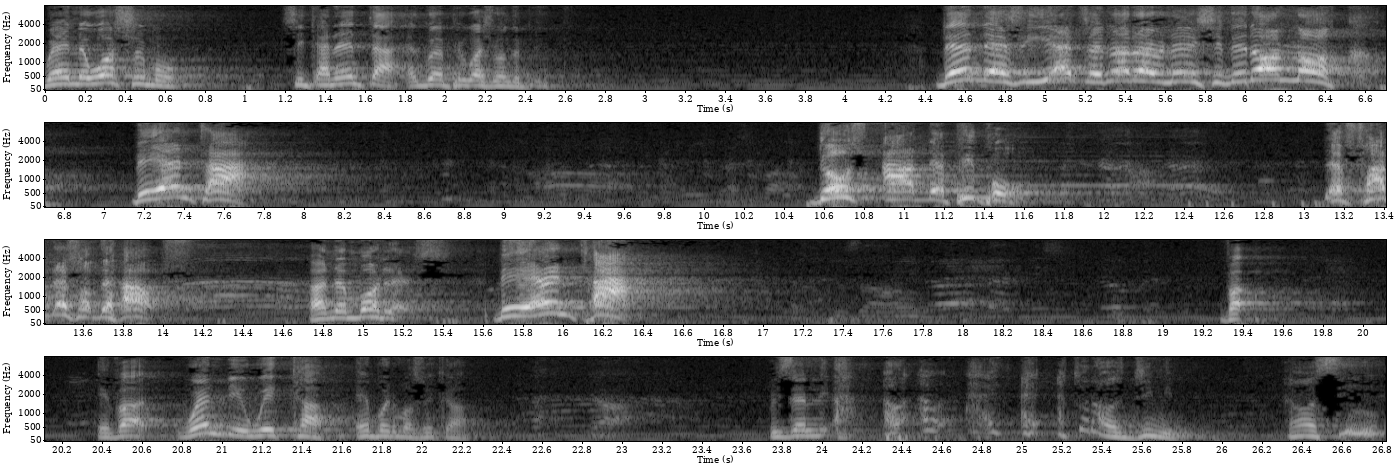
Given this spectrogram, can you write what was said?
We're in the washroom. Oh. She can enter and go and pick what she wants to pick. Then there's yet another relationship. They don't knock. They enter. Those are the people. The fathers of the house and the mothers. They enter. But in fact, when they wake up, everybody must wake up. Recently, I, I, I, I thought I was dreaming. I was seeing,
